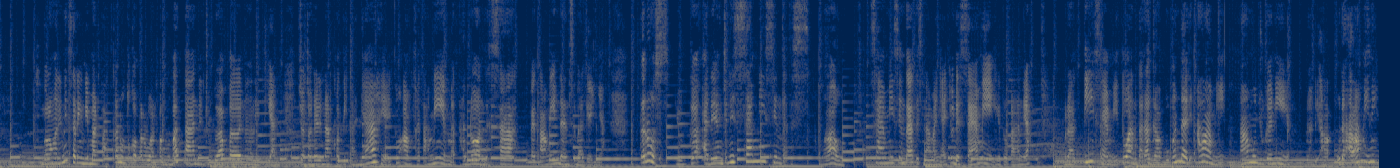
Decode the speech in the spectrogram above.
Golongan ini sering dimanfaatkan untuk keperluan pengobatan dan juga penelitian. Contoh dari narkotikanya yaitu amfetamin, metadon, desafetamin, dan sebagainya. Terus juga ada yang jenis semi sintetis. Wow, semi sintetis namanya aja udah semi gitu kan ya. Berarti semi itu antara gabungan dari alami namun juga nih udah di udah alami nih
